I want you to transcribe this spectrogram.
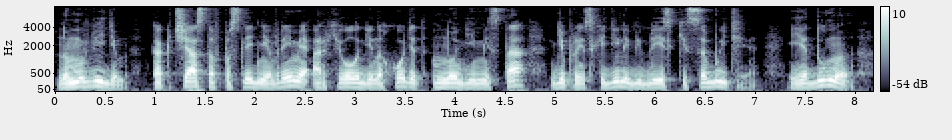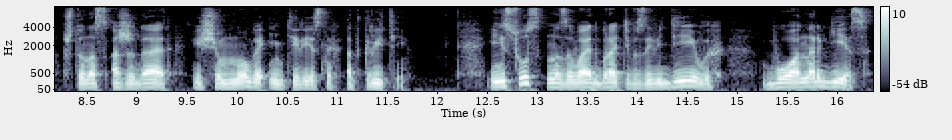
но мы видим, как часто в последнее время археологи находят многие места, где происходили библейские события. И я думаю, что нас ожидает еще много интересных открытий. Иисус называет братьев Завидеевых Буанаргес,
